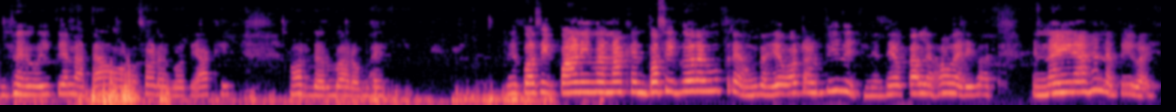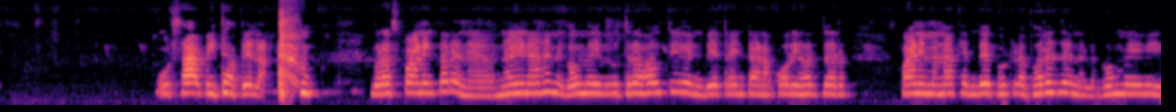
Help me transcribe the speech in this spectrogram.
જ નહીં હોય પહેલાં ધાવણો સડે ગોતી આખી હળદર બારો ભાઈ ને પછી પાણીમાં નાખે ને પછી ઘરે ઉતરે હું કહે એ વટાણ પીવી જ ને તે કાલે હવારી વાત નૈણા હે ને પીવાય ઉષા પીધા પહેલાં બ્રશ પાણી કરે ને નૈણા હે ને ગમે એવી ઉધરા આવતી હોય ને, બે ત્રણ ટાણા કોરી હળદર પાણીમાં નાખીને બે ઘૂંટડા ભરી દે ને, એટલે ગમે એવી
